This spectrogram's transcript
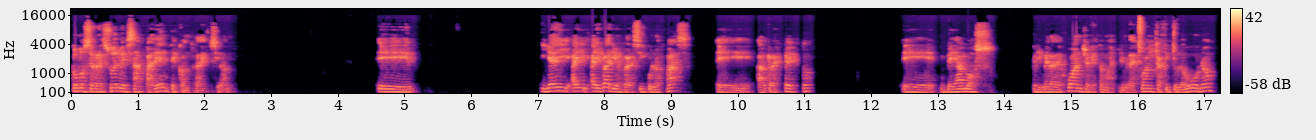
cómo se resuelve esa aparente contradicción? Eh, y hay, hay, varios versículos más eh, al respecto. Eh, veamos Primera de Juan, ya que estamos en Primera de Juan, capítulo 1.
